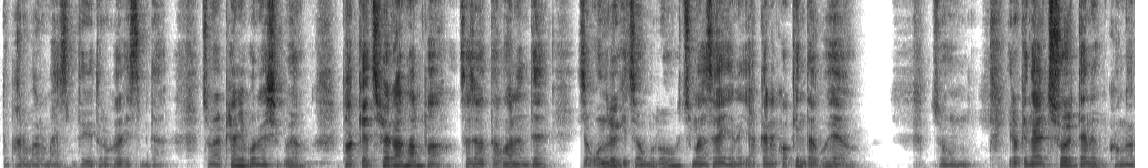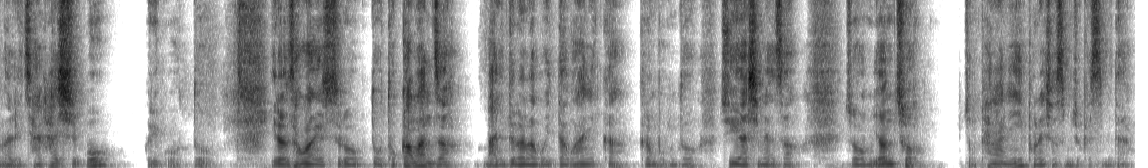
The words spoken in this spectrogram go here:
또 바로바로 말씀드리도록 하겠습니다. 주말 편히 보내시고요. 밖에 최강 한파 찾아왔다고 하는데 이제 오늘을 기점으로 주말 사이에는 약간은 꺾인다고 해요. 좀 이렇게 날 추울 때는 건강 관리 잘 하시고 그리고 또 이런 상황일수록 또 독감 환자 많이 늘어나고 있다고 하니까 그런 부분도 주의하시면서 좀 연초 좀 편안히 보내셨으면 좋겠습니다.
